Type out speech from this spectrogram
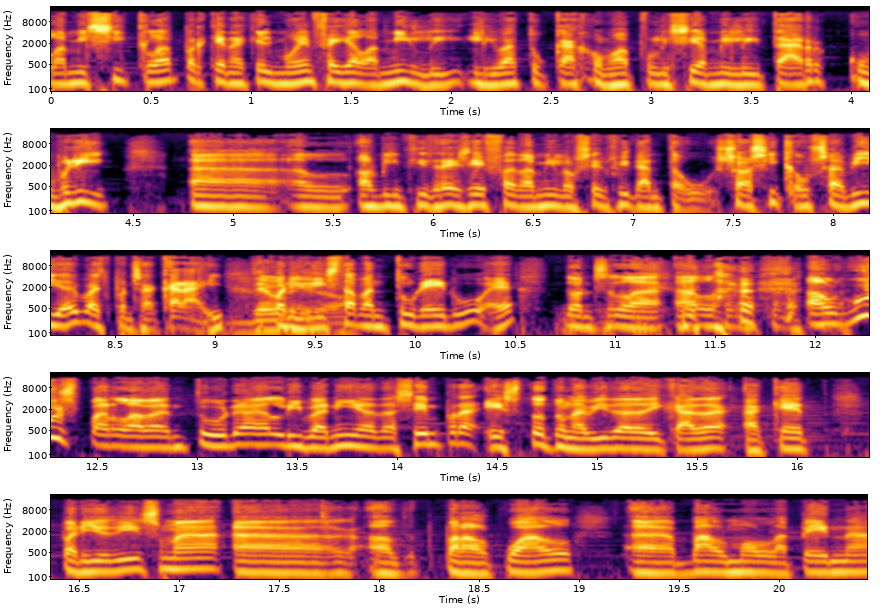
l'hemicicle, perquè en aquell moment feia la mili, li va tocar com a policia militar cobrir eh, el, el 23F de 1981. Això sí que ho sabia i vaig pensar, carai, Déu periodista aventurero, eh? Doncs la, el, el gust per l'aventura li venia de sempre, és tota una vida dedicada a aquest periodisme eh, el, per al qual eh, val molt la pena,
